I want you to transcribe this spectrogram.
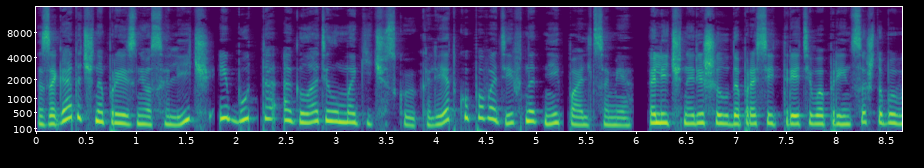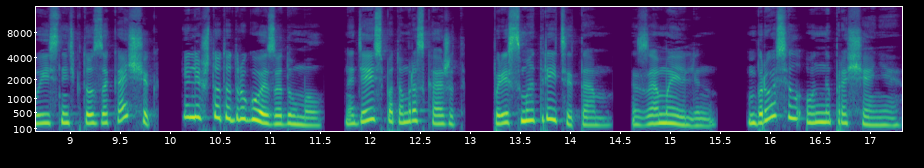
Загадочно произнес Лич и будто огладил магическую клетку, поводив над ней пальцами. Лично решил допросить третьего принца, чтобы выяснить, кто заказчик? Или что-то другое задумал? Надеюсь, потом расскажет. «Присмотрите там, за Мейлин», – бросил он на прощание.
